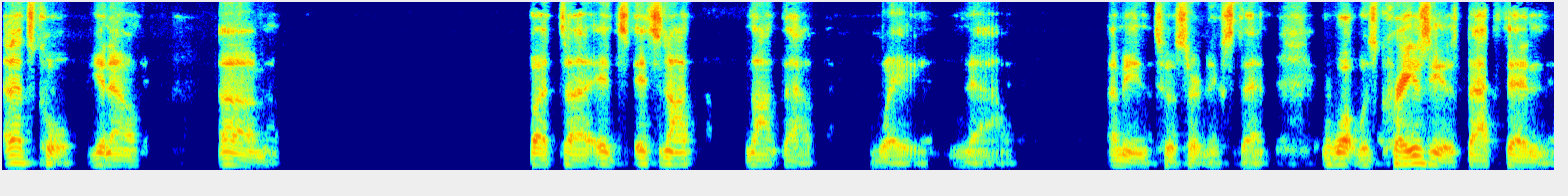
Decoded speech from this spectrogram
that's cool. You know, um, but uh, it's it's not not that way now. I mean, to a certain extent. What was crazy is back then,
